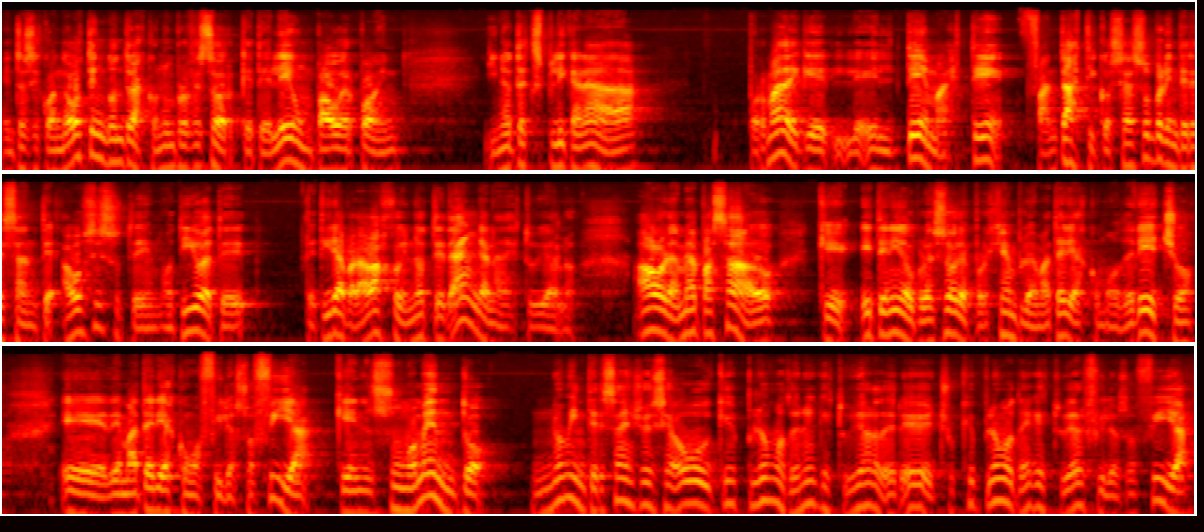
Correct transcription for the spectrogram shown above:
Entonces cuando vos te encontrás con un profesor que te lee un PowerPoint y no te explica nada, por más de que el tema esté fantástico, sea súper interesante, a vos eso te desmotiva, te, te tira para abajo y no te dan ganas de estudiarlo. Ahora, me ha pasado que he tenido profesores, por ejemplo, de materias como derecho, eh, de materias como filosofía, que en su momento no me interesaba. Yo decía, uy, qué plomo tener que estudiar Derecho, qué plomo tener que estudiar Filosofía.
